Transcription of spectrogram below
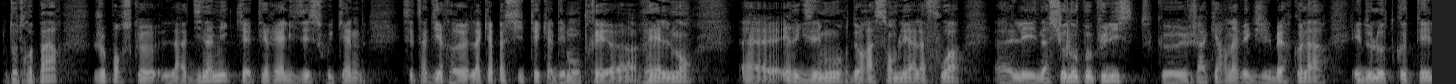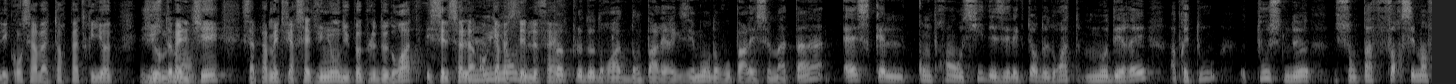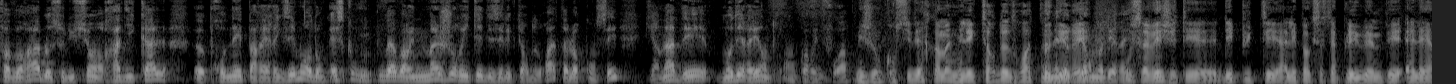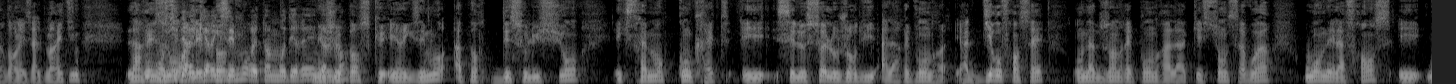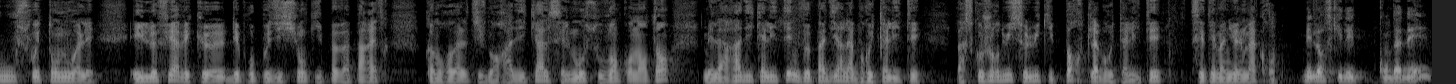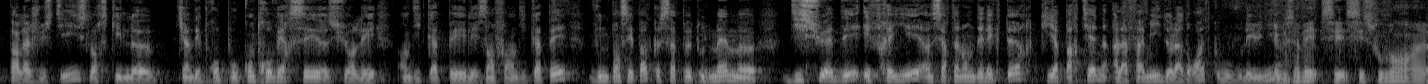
D'autre part, je pense que la dynamique qui a été réalisée ce week-end, c'est-à-dire euh, la capacité qu'a démontré euh, réellement euh, Éric Zemmour de rassembler à la fois euh, les nationaux populistes que j'incarne avec Gilbert Collard et de l'autre côté les conservateurs patriotes, Guillaume Justement. Pelletier, ça permet de faire cette union du peuple de droite et c'est le seul en capacité de le faire. peuple de droite dont parle Éric Zemmour, dont vous parlez ce matin, est-ce qu'elle comprend aussi des électeurs de droite modérés? Après tout, tous ne sont pas forcément favorables aux solutions radicales euh, prônées par Éric Zemmour. Donc, est-ce que vous pouvez avoir une majorité des électeurs de droite alors qu'on sait qu'il y en a des modérés, encore une fois? Mais je me considère comme un électeur de droite modéré. modéré. Vous savez, j'étais député à l'époque, ça s'appelait UMP LR dans les Alpes-Maritimes. La Vous raison considérez qu'Éric Zemmour est un modéré Mais je pense que Éric Zemmour apporte des solutions extrêmement concrète. Et c'est le seul aujourd'hui à la répondre et à dire aux Français on a besoin de répondre à la question de savoir où en est la France et où souhaitons-nous aller. Et il le fait avec euh, des propositions qui peuvent apparaître comme relativement radicales, c'est le mot souvent qu'on entend, mais la radicalité ne veut pas dire la brutalité. Parce qu'aujourd'hui, celui qui porte la brutalité, c'est Emmanuel Macron. Mais lorsqu'il est condamné par la justice, lorsqu'il euh, tient des propos controversés euh, sur les handicapés, les enfants handicapés, vous ne pensez pas que ça peut tout de même euh, dissuader, effrayer un certain nombre d'électeurs qui appartiennent à la famille de la droite que vous voulez unir? Vous savez, c'est souvent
